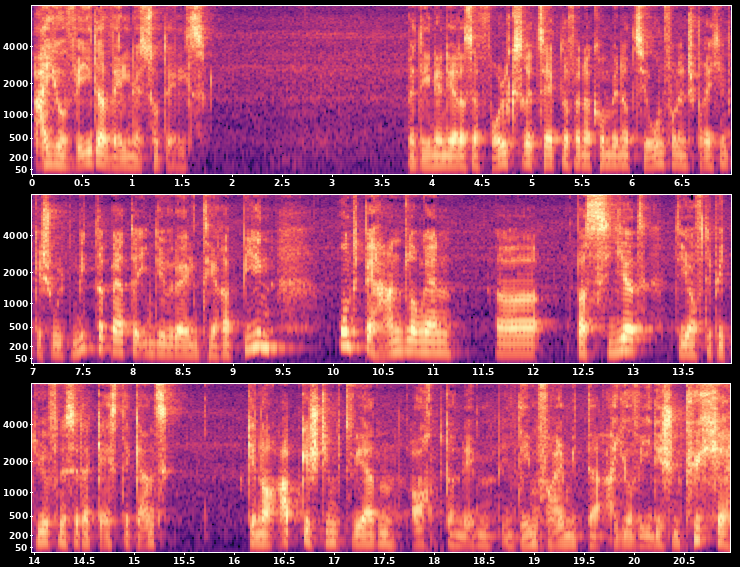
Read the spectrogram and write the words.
Ayurveda-Wellness-Hotels, bei denen ja das Erfolgsrezept auf einer Kombination von entsprechend geschulten Mitarbeitern, individuellen Therapien und Behandlungen äh, basiert, die auf die Bedürfnisse der Gäste ganz genau abgestimmt werden, auch dann eben in dem Fall mit der ayurvedischen Küche.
